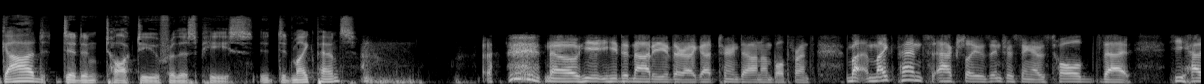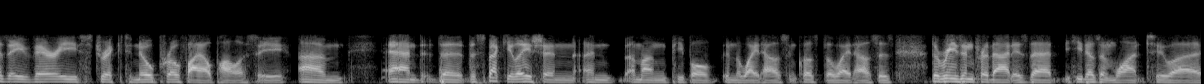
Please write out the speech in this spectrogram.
God didn't talk to you for this piece. Did Mike Pence? no, he he did not either. I got turned down on both fronts. M- Mike Pence actually was interesting. I was told that he has a very strict no profile policy, um, and the the speculation and among people in the White House and close to the White House is the reason for that is that he doesn't want to uh,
